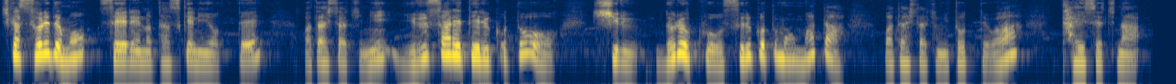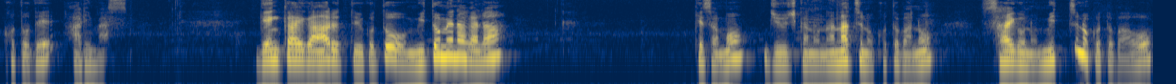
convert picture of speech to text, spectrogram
しかしそれでも精霊の助けによって私たちに許されていることを知る努力をすることもまた私たちにとっては大切なことであります。限界があるということを認めながら今朝も十字架の7つの言葉の最後の3つの言葉を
